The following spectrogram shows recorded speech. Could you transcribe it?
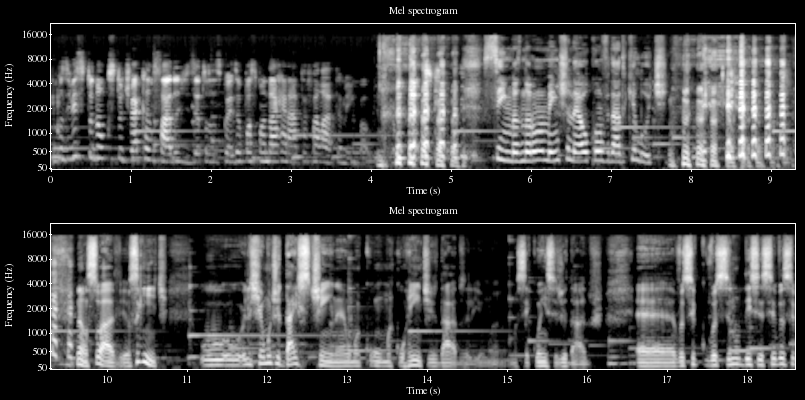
Inclusive, se tu não se tu tiver cansado de dizer todas as coisas, eu posso mandar a Renata falar também, Paulo. Sim, mas normalmente, né, é o convidado que lute. não, suave. É o seguinte o, eles chamam de dice chain, né? Uma, uma corrente de dados ali, uma, uma sequência de dados. É, você, você no DCC você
